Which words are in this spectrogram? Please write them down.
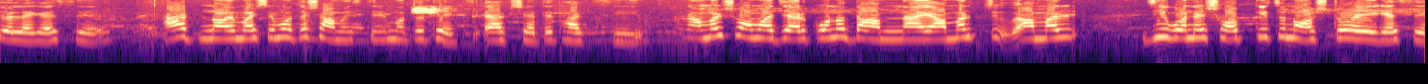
চলে গেছে। আট, নয় মাসের মতো স্বামী স্ত্রীর মতো একসাথে থাকছি। আমার সমাজে আর কোনো দাম নাই, আমার আমার জীবনে সব কিছু নষ্ট হয়ে গেছে।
